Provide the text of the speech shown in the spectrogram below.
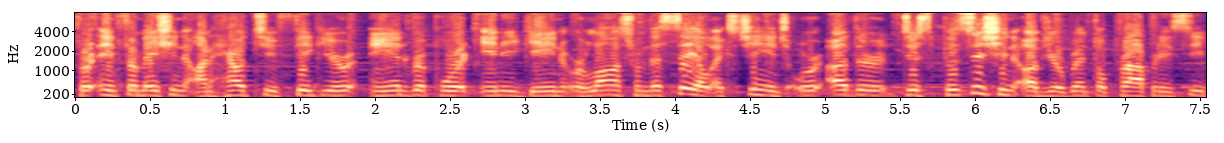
For information on how to figure and report any gain or loss from the sale, exchange, or other disposition of your rental property, see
